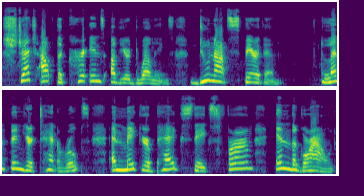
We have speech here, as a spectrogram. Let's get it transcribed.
Stretch out the curtains of your dwellings. Do not spare them. Lengthen your tent ropes and make your peg stakes firm in the ground,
